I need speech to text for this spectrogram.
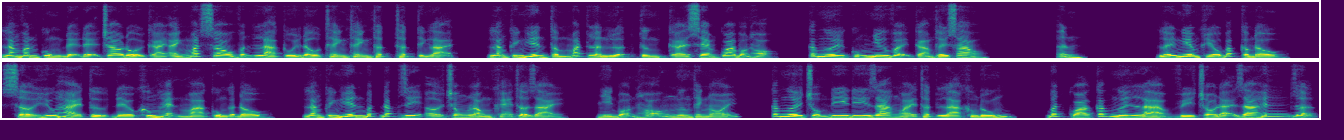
Lăng Văn cùng đệ đệ trao đổi cái ánh mắt sau vẫn là túi đầu thành thành thật thật tỉnh lại. Lăng Kính Hiên tầm mắt lần lượt từng cái xem qua bọn họ, các ngươi cũng như vậy cảm thấy sao? Ân. Lấy nghiêm khiếu bắc cầm đầu, sở hữu hải tử đều không hẹn mà cùng gật đầu. Lăng Kính Hiên bất đắc dĩ ở trong lòng khẽ thở dài, nhìn bọn họ ngưng thanh nói, các ngươi trộm đi đi ra ngoài thật là không đúng, bất quá các ngươi là vì cho đại gia hết giận,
